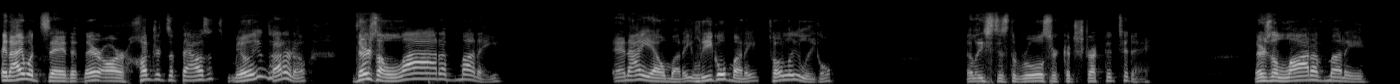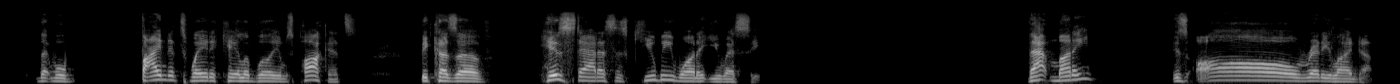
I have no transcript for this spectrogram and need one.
And I would say that there are hundreds of thousands, millions, I don't know. There's a lot of money, NIL money, legal money, totally legal, at least as the rules are constructed today. There's a lot of money that will find its way to Caleb Williams' pockets because of his status as QB1 at USC. That money is already lined up.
